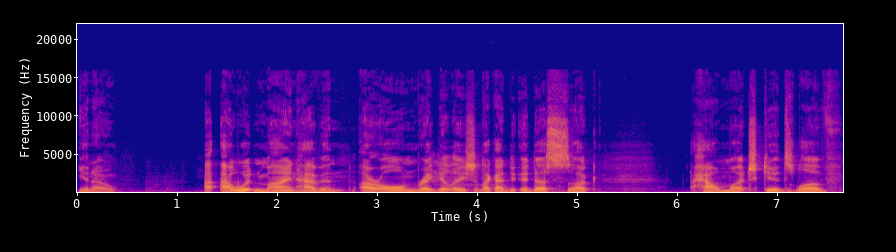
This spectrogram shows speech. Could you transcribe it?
you know, I, I wouldn't mind having our own regulation. Like I, do, it does suck how much kids love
